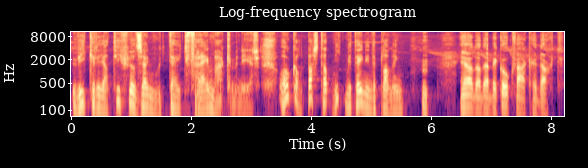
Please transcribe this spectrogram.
Wie creatief wil zijn, moet tijd vrijmaken, meneer. Ook al past dat niet meteen in de planning. Hm. Ja, dat heb ik ook vaak gedacht.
